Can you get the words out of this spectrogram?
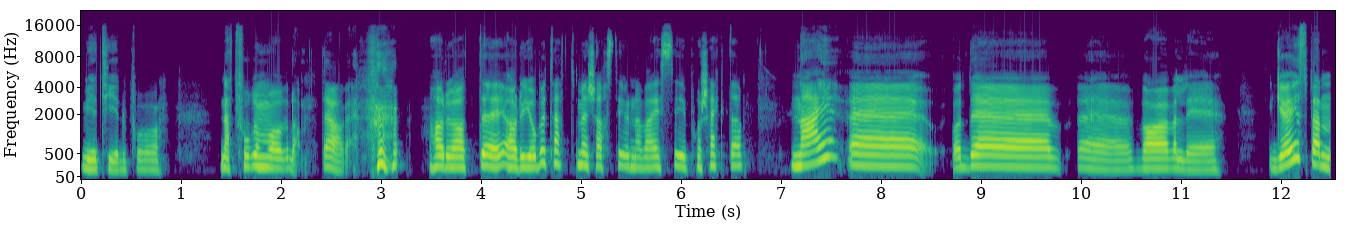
mye tid på nettforum vår, da. Det har jeg. Har du, hatt, eh, har du, jobbet tett med Kjersti underveis i prosjektet? Nei, eh, og det eh, var veldig gøy, spennende.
